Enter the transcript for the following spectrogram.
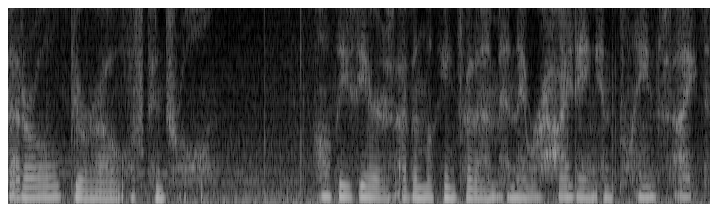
Federal Bureau of Control. All these years I've been looking for them, and they were hiding in plain sight.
